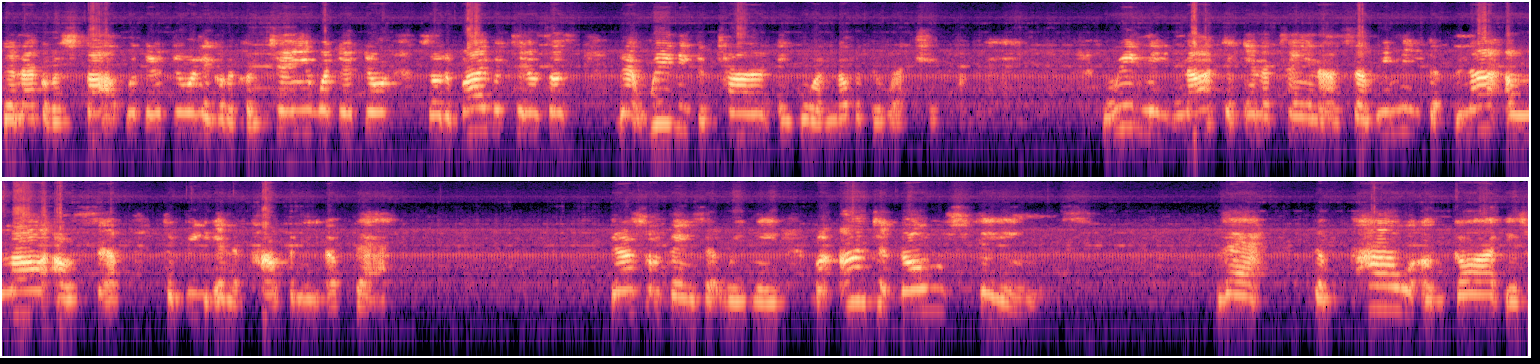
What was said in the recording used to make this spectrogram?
They're not going to stop what they're doing. They're going to continue what they're doing. So the Bible tells us that we need to turn and go another direction We need not to entertain ourselves. We need to not allow ourselves to be in the company of that. There are some things that we need, but unto those things that the power of God is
